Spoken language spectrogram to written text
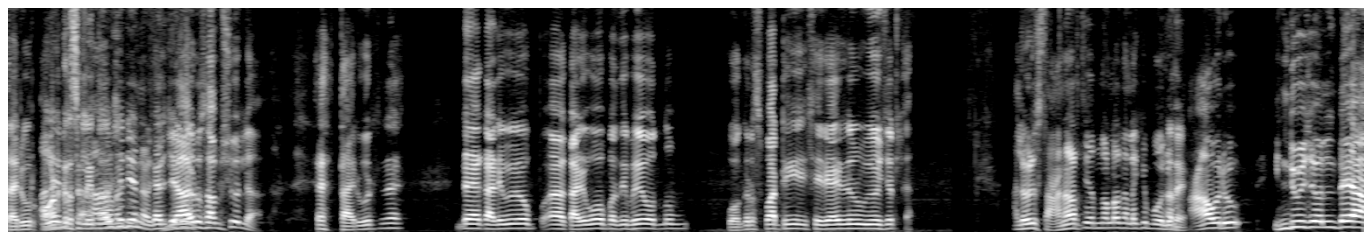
തരൂർ കോൺഗ്രസിൽ ഒരു യാതൊരു സംശയമില്ല തരൂരിന്റെ കഴിവോ കഴിവോ പ്രതിഭയോ ഒന്നും കോൺഗ്രസ് പാർട്ടി ശരിയായ രീതിയിൽ ഉപയോഗിച്ചിട്ടില്ല. അല്ല ഒരു സ്ഥാനാർത്ഥി എന്നുള്ള നിലയ്ക്ക് പോലും ആ ഒരു ഇൻഡിവിജ്വലിന്റെ ആ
